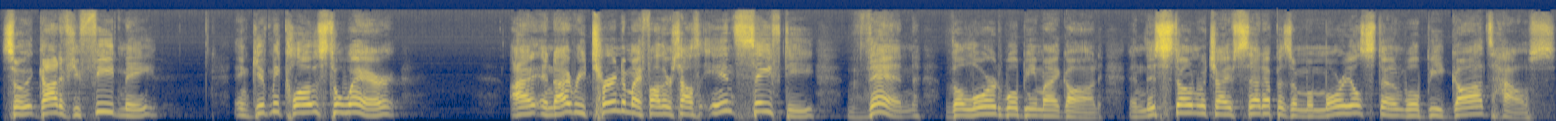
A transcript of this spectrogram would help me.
So, God, if you feed me and give me clothes to wear, I, and I return to my father's house in safety, then the Lord will be my God. And this stone which I have set up as a memorial stone will be God's house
